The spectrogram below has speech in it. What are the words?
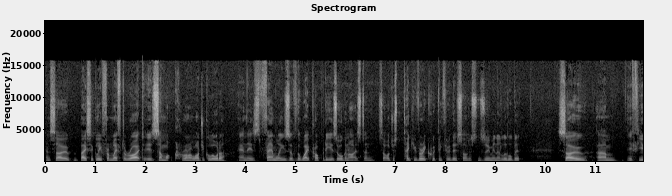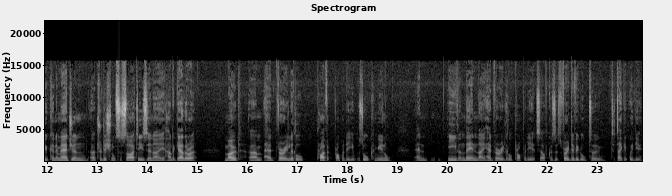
And so basically from left to right is somewhat chronological order and there's families of the way property is organised. And so I'll just take you very quickly through this. I'll just zoom in a little bit. So um, if you can imagine uh, traditional societies in a hunter-gatherer mode um, had very little private property. It was all communal. And even then, they had very little property itself because it's very difficult to, to take it with you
